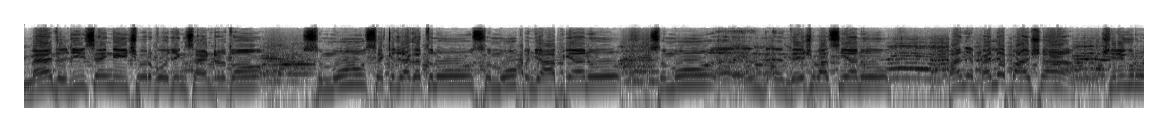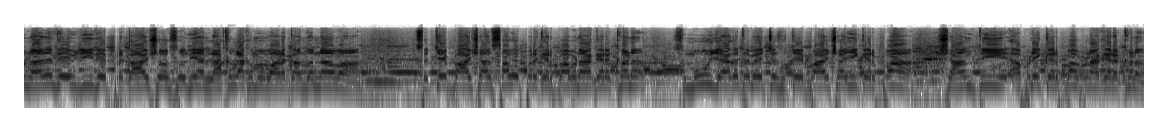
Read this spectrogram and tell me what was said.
ਮੈਂ ਦਲਜੀਤ ਸਿੰਘ ਈਸ਼ਵਰ ਕੋਚਿੰਗ ਸੈਂਟਰ ਤੋਂ ਸਮੂਹ ਸਿੱਖ ਜਗਤ ਨੂੰ, ਸਮੂਹ ਪੰਜਾਬੀਆਂ ਨੂੰ, ਸਮੂਹ ਦੇਸ਼ ਵਾਸੀਆਂ ਨੂੰ ਪੰਜ, ਪਹਿਲੇ ਪਾਤਸ਼ਾਹ ਸ੍ਰੀ ਗੁਰੂ ਨਾਨਕ ਦੇਵ ਜੀ ਦੇ ਪ੍ਰਕਾਸ਼ ਉਤਸਵ ਦੀਆਂ ਲੱਖ ਲੱਖ ਮੁਬਾਰਕਾਂ ਦੋਨਾਂ ਵਾਂ। ਸੱਚੇ ਪਾਤਸ਼ਾਹ ਸਭ ਉੱਪਰ ਕਿਰਪਾ ਬਣਾ ਕੇ ਰੱਖਣ, ਸਮੂਹ ਜਗਤ ਵਿੱਚ ਸੱਚੇ ਪਾਤਸ਼ਾਹ ਜੀ ਕਿਰਪਾ, ਸ਼ਾਂਤੀ, ਆਪਣੀ ਕਿਰਪਾ ਬਣਾ ਕੇ ਰੱਖਣ।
